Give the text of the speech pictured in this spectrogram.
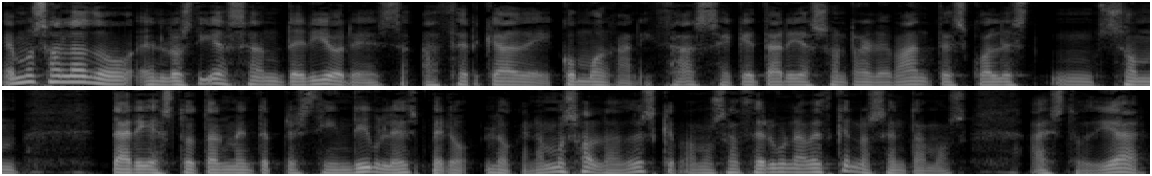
Hemos hablado en los días anteriores acerca de cómo organizarse, qué tareas son relevantes, cuáles mm, son tareas totalmente prescindibles, pero lo que no hemos hablado es que vamos a hacer una vez que nos sentamos a estudiar.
